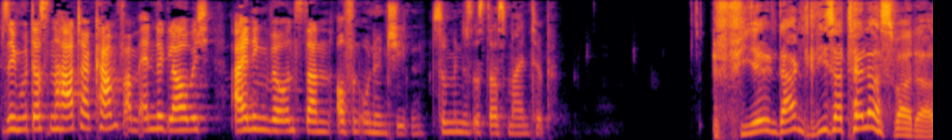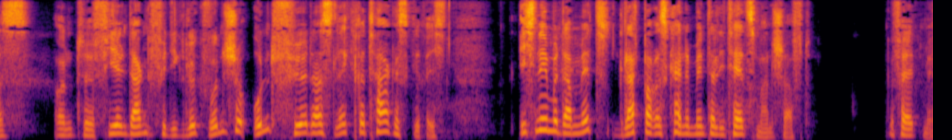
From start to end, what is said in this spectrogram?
Deswegen wird das ein harter Kampf. Am Ende, glaube ich, einigen wir uns dann auf ein Unentschieden. Zumindest ist das mein Tipp. Vielen Dank. Lisa Tellers war das. Und äh, vielen Dank für die Glückwünsche und für das leckere Tagesgericht. Ich nehme damit, Gladbach ist keine Mentalitätsmannschaft. Gefällt mir.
